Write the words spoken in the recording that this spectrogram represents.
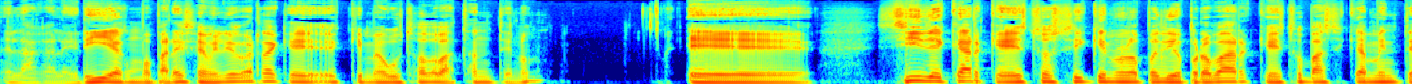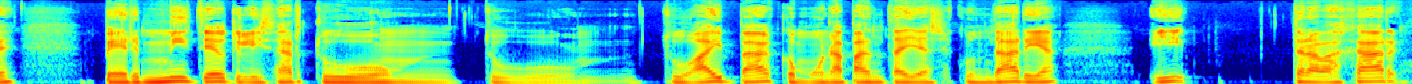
en la galería, como parece. A mí la verdad que, que me ha gustado bastante, ¿no? Eh, Sidecar, que esto sí que no lo he podido probar, que esto básicamente permite utilizar tu, tu, tu iPad como una pantalla secundaria y trabajar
